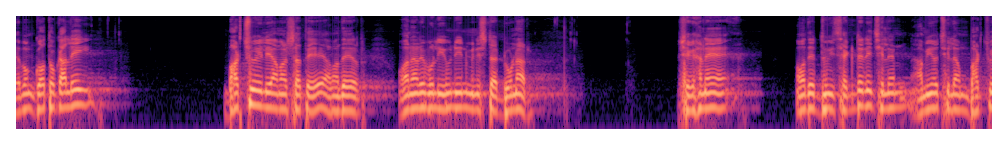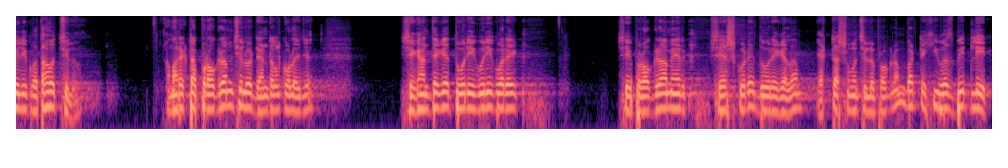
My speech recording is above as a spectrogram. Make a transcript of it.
এবং গতকালেই ভার্চুয়ালি আমার সাথে আমাদের অনারেবল ইউনিয়ন মিনিস্টার ডোনার সেখানে আমাদের দুই সেক্রেটারি ছিলেন, আমিও ছিলাম ভার্চুয়ালি কথা হচ্ছিল। আমার একটা প্রোগ্রাম ছিল ডেন্টাল কলেজে সেখান থেকে তড়িগুড়ি করে সেই প্রোগ্রামের শেষ করে দৌড়ে গেলাম। একটার সময় ছিল programme but he was bit late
